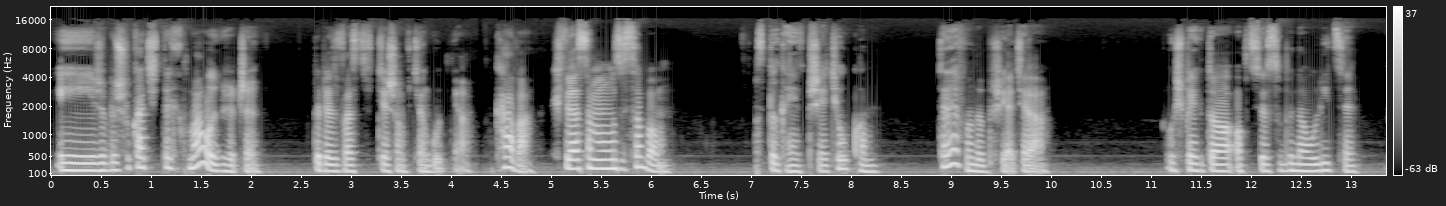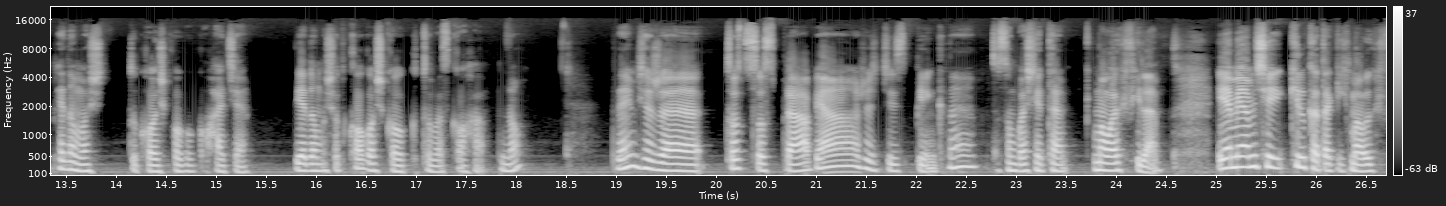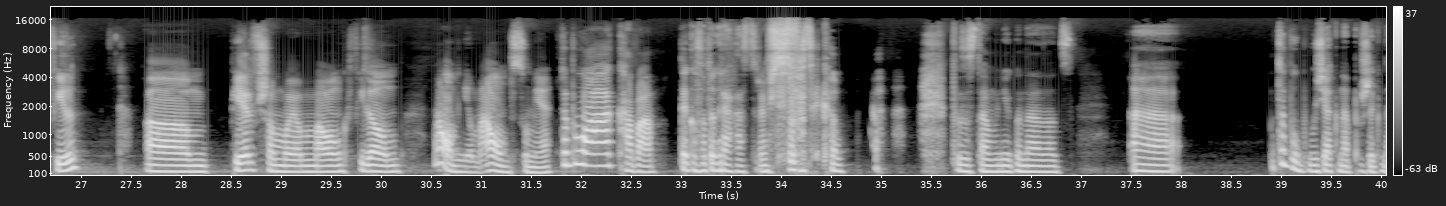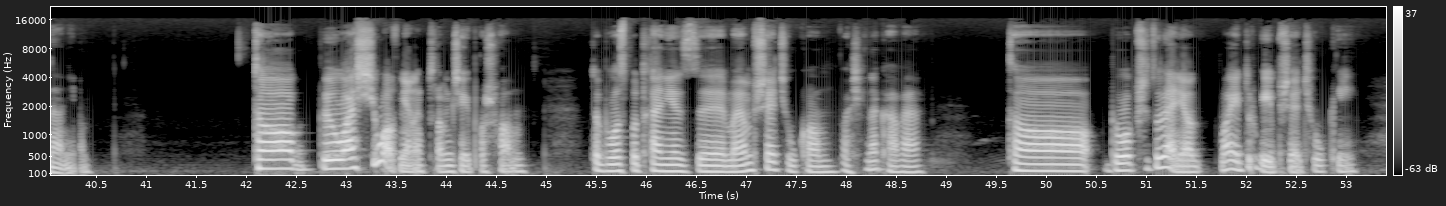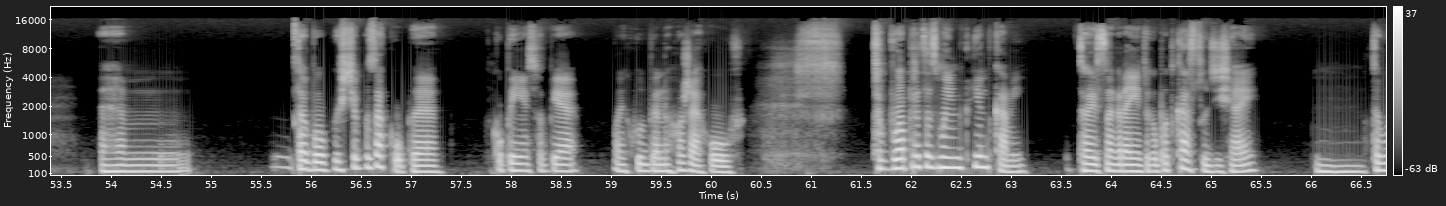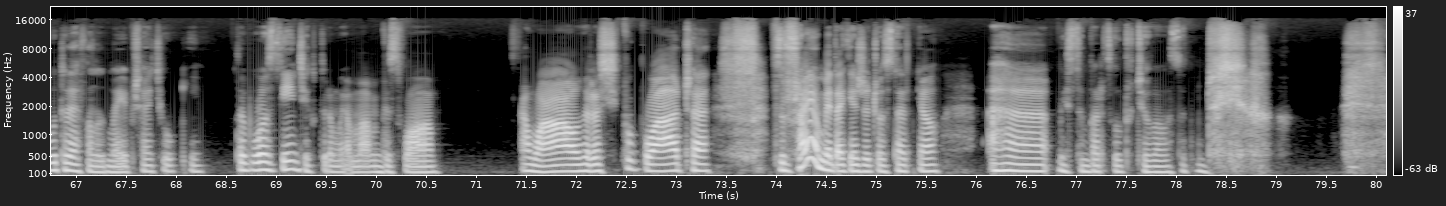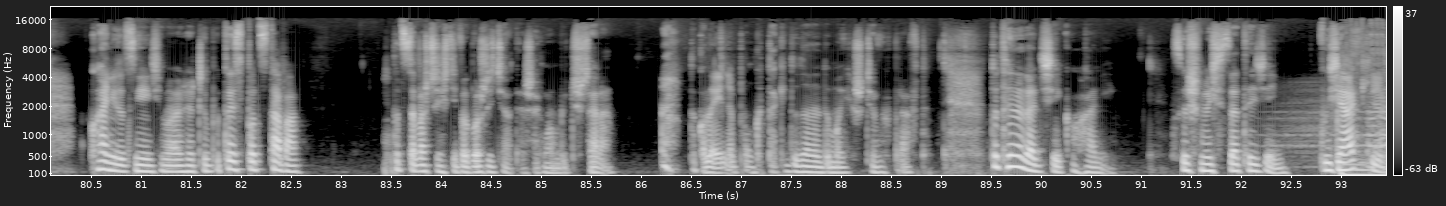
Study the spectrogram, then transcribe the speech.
I żeby szukać tych małych rzeczy, które z Was cieszą w ciągu dnia. Kawa, chwila samemu ze sobą, spotkanie z przyjaciółką, telefon do przyjaciela, uśmiech do obcej osoby na ulicy, wiadomość do kogoś, kogo kochacie, wiadomość od kogoś, kto was kocha. No. Wydaje mi się, że to, co sprawia, że życie jest piękne, to są właśnie te małe chwile. ja miałam dzisiaj kilka takich małych chwil. Um, pierwszą moją małą chwilą, małą, nie małą w sumie, to była kawa tego fotografa, z którym się spotykam. Pozostałam u niego na noc. A, to był buziak na pożegnanie. To była siłownia, na którą dzisiaj poszłam. To było spotkanie z moją przyjaciółką właśnie na kawę. To było przytulenie od mojej drugiej przyjaciółki. Um, to było pójście po zakupy, kupienie sobie moich ulubionych orzechów. To była praca z moimi klientkami. To jest nagranie tego podcastu dzisiaj. Mm, to był telefon od mojej przyjaciółki. To było zdjęcie, które moja mama wysłała a wow, zaraz się popłaczę. Wzruszają mnie takie rzeczy ostatnio. E, jestem bardzo uczuciowa w ostatnim czasie. Kochani, doceniajcie małe rzeczy, bo to jest podstawa. Podstawa szczęśliwego życia też, jak mam być szczera. To kolejny punkt, taki dodany do moich życiowych prawd. To tyle na dzisiaj, kochani. Słyszymy się za tydzień. Buziaki!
